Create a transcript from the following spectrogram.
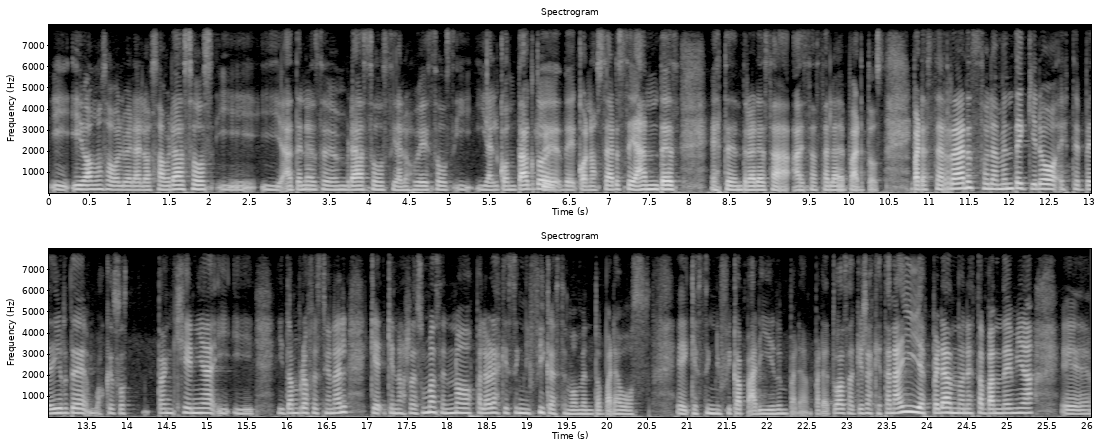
y, vamos a volver a los abrazos y, a tenerse en brazos y a los besos y, al contacto de, conocerse antes este, de entrar a esa, a esa sala de partos. Para cerrar, solamente quiero este, pedirte, vos que sos tan genia y, tan profesional, que, que nos resumas en una o dos palabras qué significa este para vos? Eh, ¿Qué significa parir para, para todas aquellas que están ahí esperando en esta pandemia eh,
